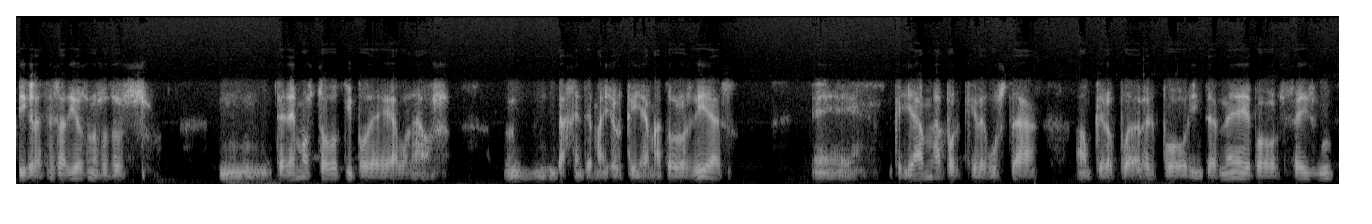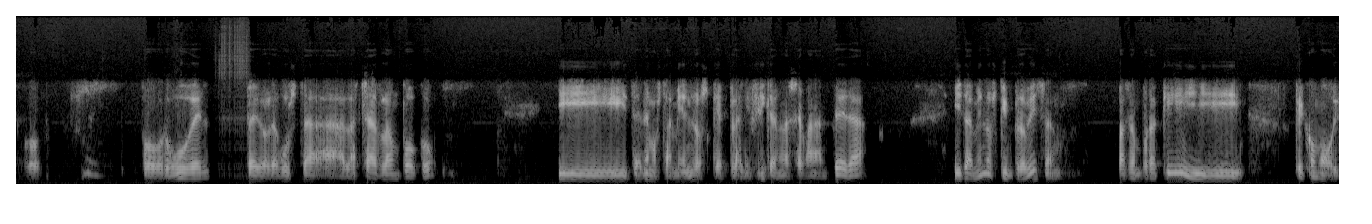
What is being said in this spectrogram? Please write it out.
y gracias a Dios nosotros mm, tenemos todo tipo de abonados. Mm, La gente mayor que llama todos los días, eh, que llama porque le gusta, aunque lo pueda ver por internet, por Facebook, por, por Google, pero le gusta la charla un poco y tenemos también los que planifican la semana entera y también los que improvisan. Pasan por aquí y que como hoy,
